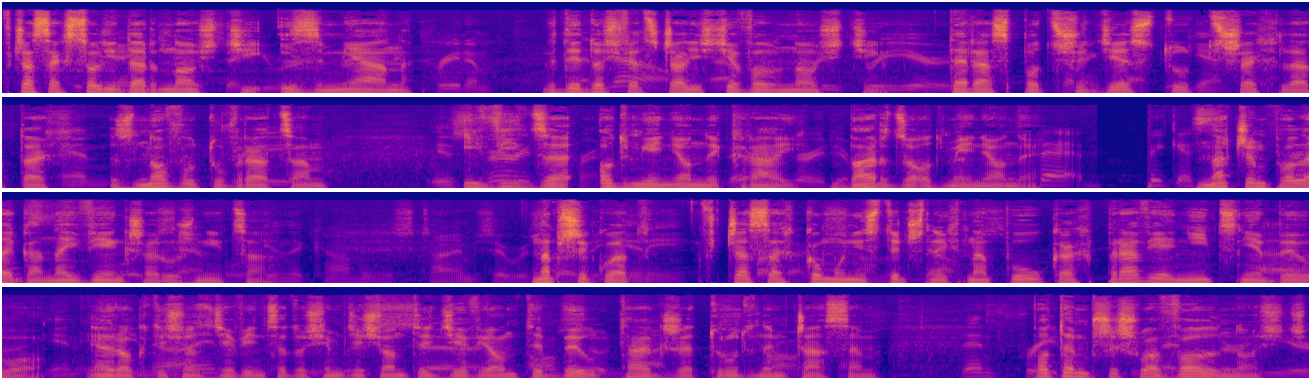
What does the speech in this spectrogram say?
w czasach Solidarności i zmian, gdy doświadczaliście wolności. Teraz po 33 latach znowu tu wracam i widzę odmieniony kraj, bardzo odmieniony. Na czym polega największa różnica? Na przykład w czasach komunistycznych na półkach prawie nic nie było. Rok 1989 był także trudnym czasem. Potem przyszła wolność.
